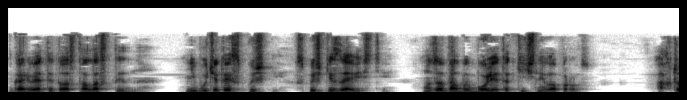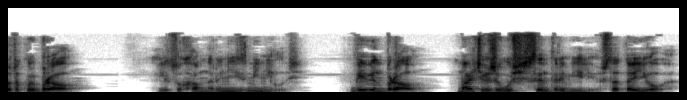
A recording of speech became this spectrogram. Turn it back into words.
Гарви от этого стало стыдно. Не будь этой вспышки, вспышки зависти, он задал бы более тактичный вопрос. «А кто такой Браун?» Лицо Хамнера не изменилось. «Гэвин Браун, мальчик, живущий в Сентервилле, штат Айова.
